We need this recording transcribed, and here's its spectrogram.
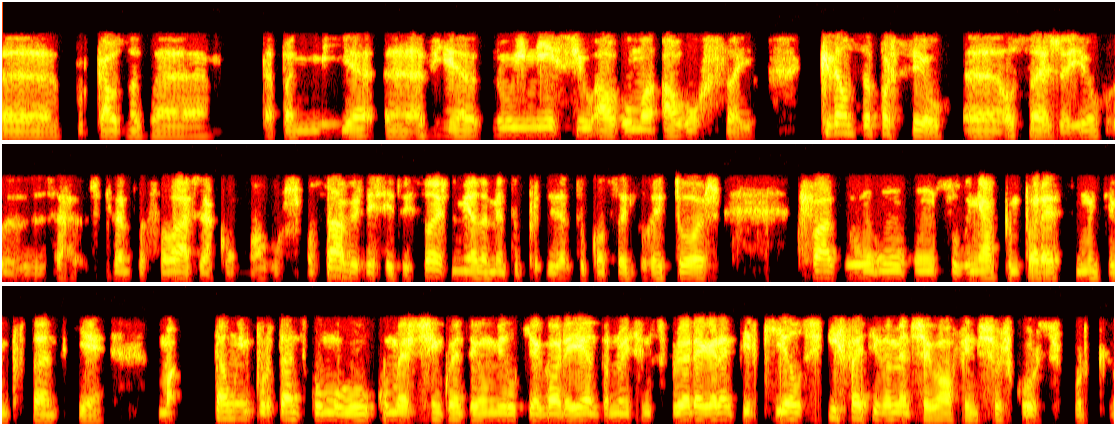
uh, por causa da da pandemia, uh, havia no início alguma, algum receio, que não desapareceu. Uh, ou seja, eu, já estivemos a falar já com alguns responsáveis de instituições, nomeadamente o presidente do Conselho de Reitores, que faz um, um sublinhado que me parece muito importante, que é uma, tão importante como, como estes 51 mil que agora entram no ensino superior é garantir que eles efetivamente chegam ao fim dos seus cursos, porque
